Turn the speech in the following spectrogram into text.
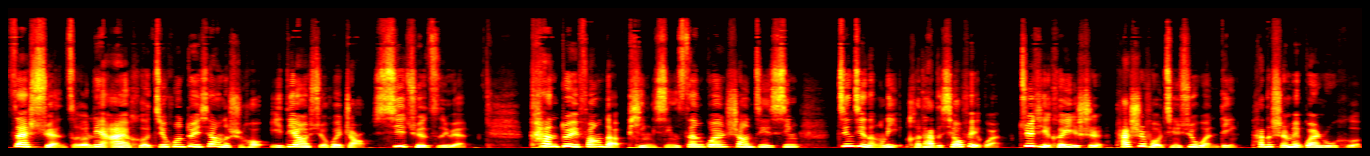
在选择恋爱和结婚对象的时候，一定要学会找稀缺资源，看对方的品行、三观、上进心、经济能力和他的消费观。具体可以是他是否情绪稳定，他的审美观如何，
